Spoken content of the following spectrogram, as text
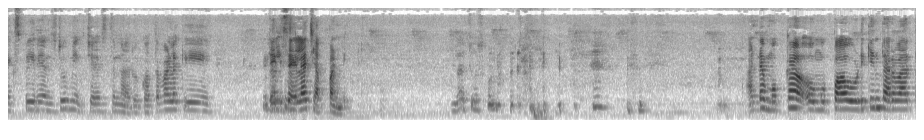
ఎక్స్పీరియన్స్డ్ మీకు చేస్తున్నారు. కొత్త వాళ్ళకి తెలిసేలా చెప్పండి. ఇలా అంటే ముక్క ముప్పా ఉడికిన తర్వాత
